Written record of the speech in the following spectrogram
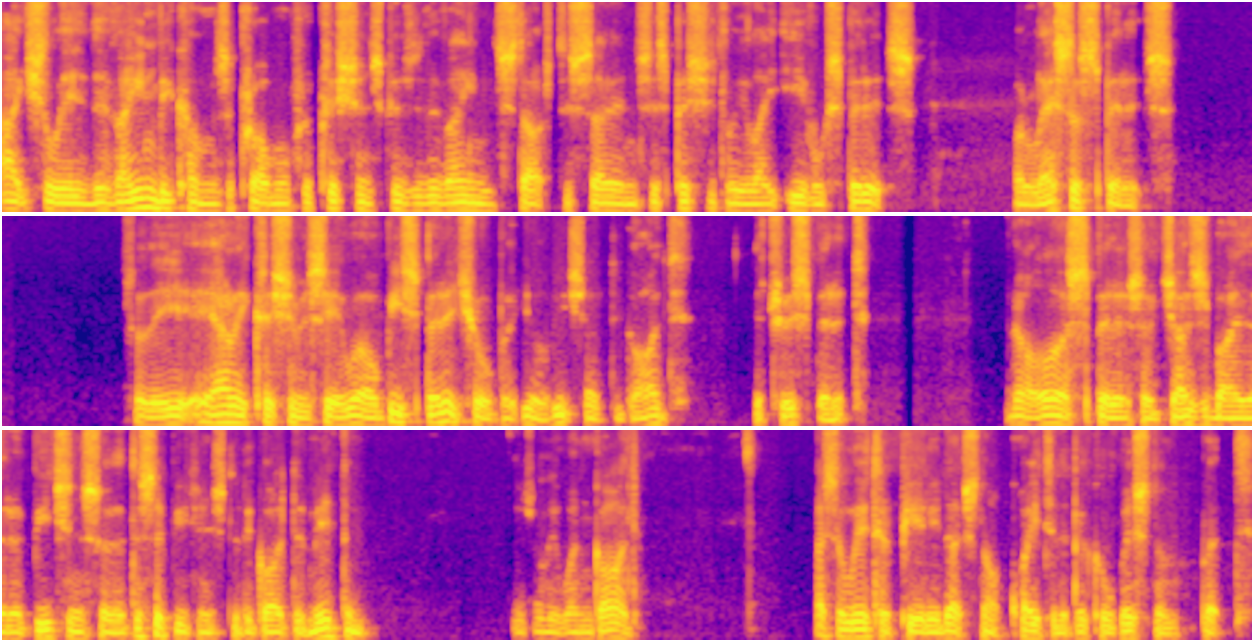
actually the divine becomes a problem for Christians because the divine starts to sound suspiciously like evil spirits or lesser spirits. So the early Christian would say, well, be spiritual, but you'll reach out to God, the true spirit. Not all our spirits are judged by their obedience or their disobedience to the God that made them. There's only one God. That's a later period. That's not quite in the Book of Wisdom, but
